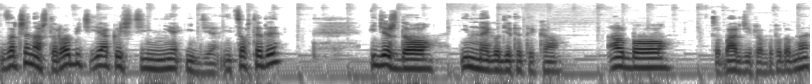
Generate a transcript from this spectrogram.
Zaczynasz to robić i jakoś ci nie idzie. I co wtedy? Idziesz do innego dietetyka, albo, co bardziej prawdopodobne,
